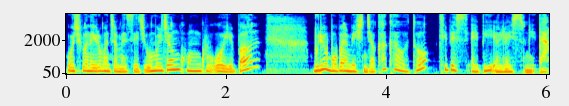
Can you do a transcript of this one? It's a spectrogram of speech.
50원의 1호 문자 메시지 우물정 0951번 무료 모바일 메신저 카카오톡 TBS 앱이 열려 있습니다.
